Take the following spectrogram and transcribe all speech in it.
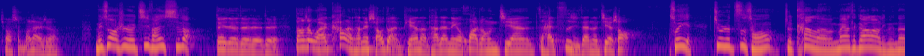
叫什么来着？没错，是纪梵希的。对对对对对，当时我还看了他那小短片呢，他在那个化妆间还自己在那介绍。所以就是自从就看了 Met Gala 里面的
